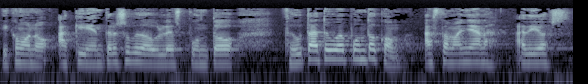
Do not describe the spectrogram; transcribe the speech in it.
y, como no, aquí en www.ceutatv.com. Hasta mañana. Adiós.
